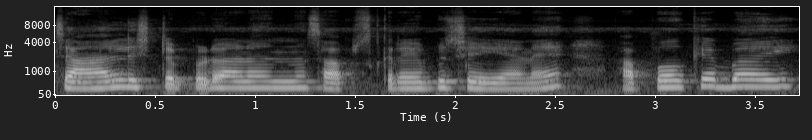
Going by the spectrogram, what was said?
ചാനൽ ഇഷ്ടപ്പെടുകയാണെങ്കിൽ ഒന്ന് സബ്സ്ക്രൈബ് ചെയ്യണേ. അപ്പോൾ ഓക്കെ ബൈ.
